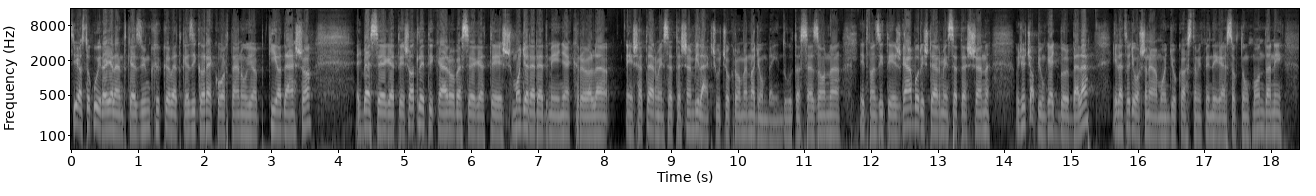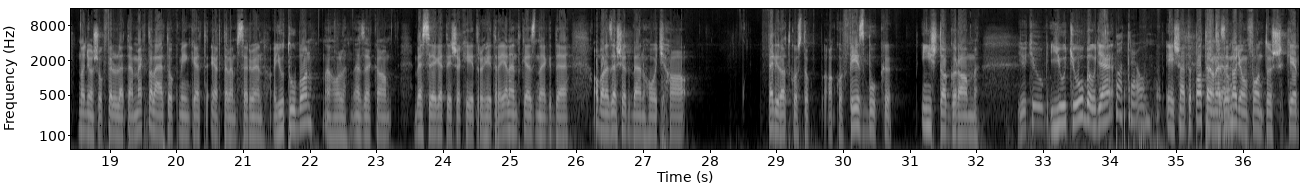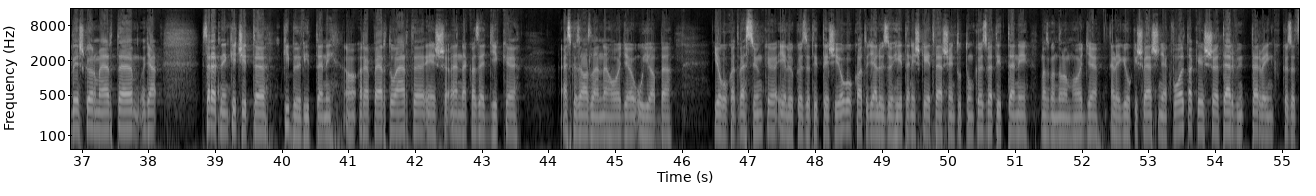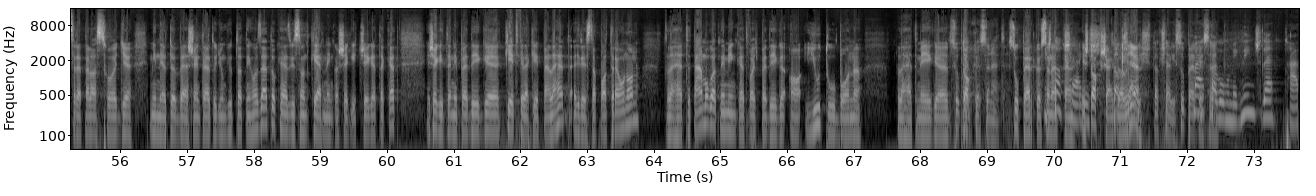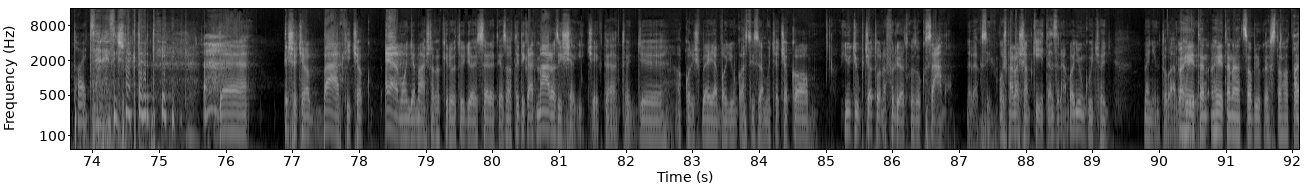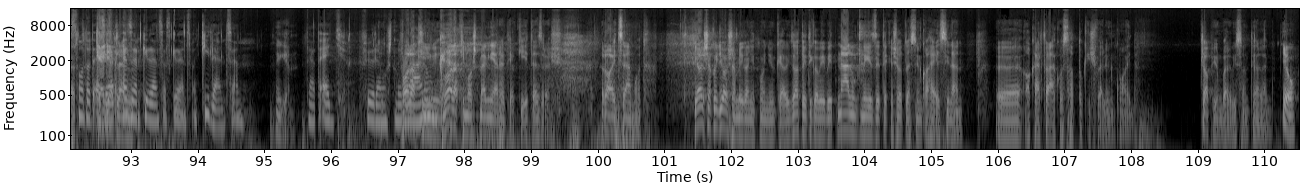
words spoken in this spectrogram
Sziasztok, újra jelentkezünk, következik a Rekordtán újabb kiadása. Egy beszélgetés atlétikáról, beszélgetés magyar eredményekről, és hát természetesen világcsúcsokról, mert nagyon beindult a szezon. Itt van Ziti és Gábor is természetesen, úgyhogy csapjunk egyből bele, illetve gyorsan elmondjuk azt, amit mindig el szoktunk mondani. Nagyon sok felületen megtaláltok minket, értelemszerűen a YouTube-on, ahol ezek a beszélgetések hétről hétre jelentkeznek, de abban az esetben, hogyha feliratkoztok, akkor Facebook, Instagram, YouTube. YouTube, ugye? Patreon. És hát a Patreon, Patreon. ez egy nagyon fontos kérdéskör, mert uh, ugye szeretnénk kicsit uh, kibővíteni a repertoárt, uh, és ennek az egyik eszköze az lenne, hogy újabb jogokat veszünk, élő közvetítési jogokat. Ugye előző héten is két versenyt tudtunk közvetíteni, azt gondolom, hogy elég jó kis versenyek voltak, és terveink között szerepel az, hogy minél több versenyt el tudjunk juttatni hozzátok, ehhez viszont kérnénk a segítségeteket, és segíteni pedig kétféleképpen lehet. Egyrészt a Patreonon lehet támogatni minket, vagy pedig a YouTube-on lehet még szuper köszönet. Szuper köszönettel. És, tagság és tagsággal, tagság ugye? Is, tagság is, szuper Bár köszönet. tagunk még nincs, de hát ha egyszer ez is megtörténik. De, és hogyha bárki csak elmondja másnak, akiről tudja, hogy szereti az atlétikát, már az is segítség. Tehát, hogy akkor is beljebb vagyunk, azt hiszem, hogyha csak a YouTube csatorna feliratkozók száma növekszik. Most már lassan 2000-en vagyunk, úgyhogy menjünk tovább. A héten, a héten átszabjuk ezt a határt. Azt mondtad, 1999-en. Igen. Tehát egy főre most még valaki, várunk. valaki most megnyerheti a 2000-es rajtszámot. Ja, és akkor gyorsan még annyit mondjunk el, hogy az Atlétika VB-t nálunk nézzétek, és ott leszünk a helyszínen. Ö, akár találkozhattok is velünk majd. Csapjunk bele viszont tényleg. Jó.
